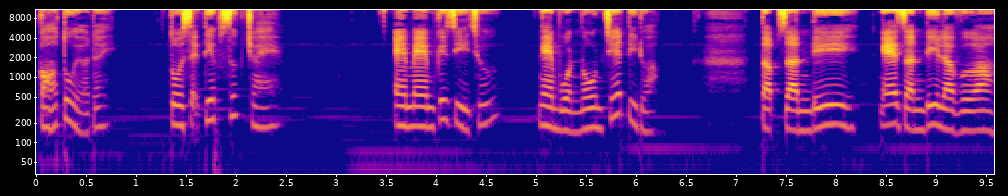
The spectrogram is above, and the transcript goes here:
Có tôi ở đây, tôi sẽ tiếp sức cho em. Em em cái gì chứ? Nghe buồn nôn chết đi được. Tập dần đi, nghe dần đi là vừa.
